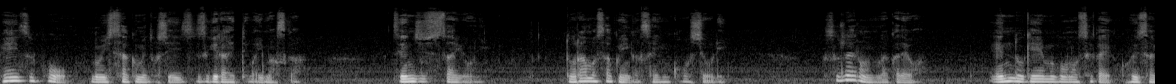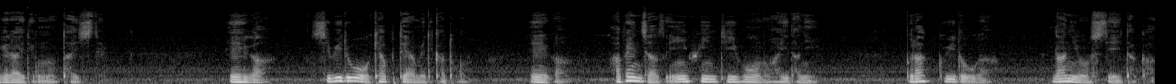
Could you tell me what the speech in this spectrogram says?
フェーズ4の一作目として位置づけられてはいますが前述したようにドラマ作品が先行しておりそれらの中ではエンドゲーム後の世界が掘り下げられているのに対して映画「シビル・ウォー・キャプテン・アメリカ」と映画「アベンジャーズ・インフィニティ・ウォー」の間にブラック・ウィドウが何をしていたか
